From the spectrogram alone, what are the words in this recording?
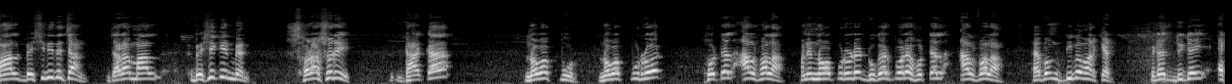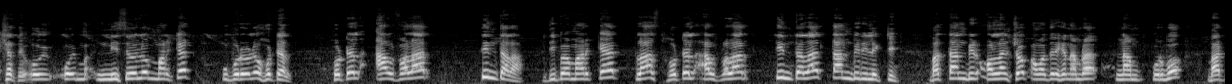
মাল বেশি নিতে চান, যারা মাল বেশি কিনবেন, সরাসরি ঢাকা নবাবপুর নবাবপুর রোড, হোটেল আলফালা। মানে নবাবপুর রোডে ঢোকার পরে হোটেল আলফালা এবং দিবা মার্কেট। এটা দুইটাই একসাথে। ওই ওই নিচে হলো মার্কেট, উপরে হলো হোটেল। হোটেল আলফালার তিনতলা। দীপা মার্কেট প্লাস হোটেল আলফালার তিনতলা তানবির ইলেকট্রিক। বা তানবির অনলাইন শপ, আমাদের এখানে আমরা নাম করব। বাট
